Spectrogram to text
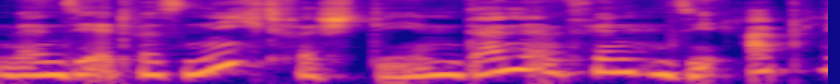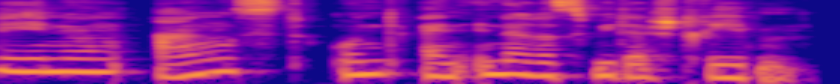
Und wenn sie etwas nicht verstehen, dann empfinden sie Ablehnung, Angst und ein inneres Widerstreben.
